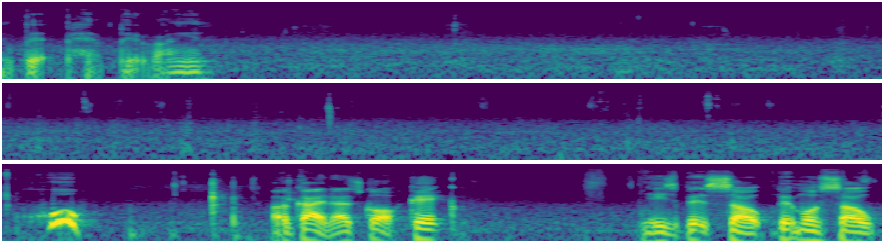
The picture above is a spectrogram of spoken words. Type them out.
A bit of bit of onion. Okay, that's got a kick. Needs a bit of salt, bit more salt.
